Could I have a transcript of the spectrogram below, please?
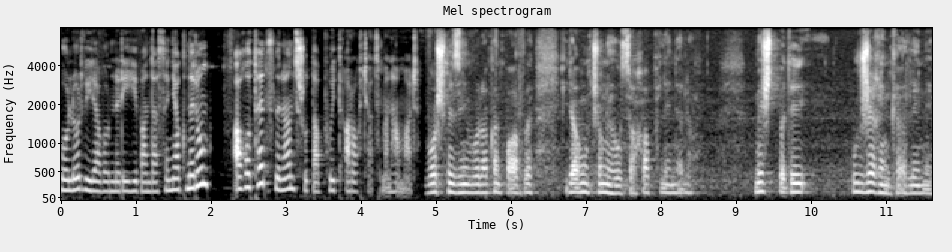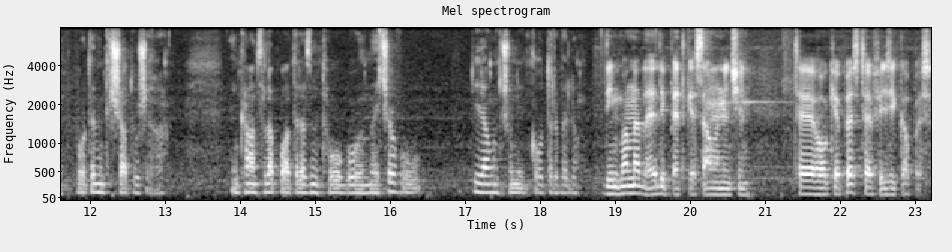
բոլոր վիրավորների հիվանդասենյակներում, աղոթեց նրանց շուտապույտ առողջացման համար։ Ոչ մի զինվորական պարտը իրավունք չունի հուսախապ լինելու։ Միշտ պետք է ուժեղ ինքը լինի, որտեղ ինքը շատ ուժեղ է։ Ինքը անցել է պատերազմի թողոբոյի մեջով ու իրավունք ունի կոտրվելու։ Դիմանալ էլի պետք է ամեն ինչին, թե հոգեպես, թե ֆիզիկապես։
